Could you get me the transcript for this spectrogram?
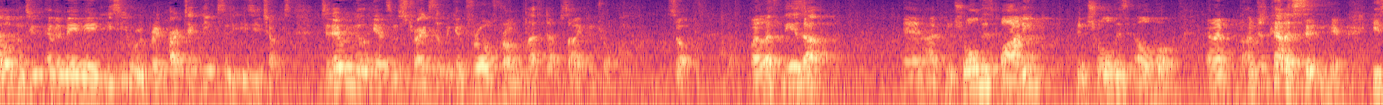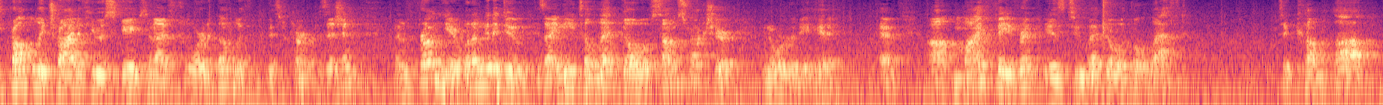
welcome to MMA Made Easy, where we break hard techniques into easy chunks. Today we're looking at some strikes that we can throw from left up side control. So, my left knee is up, and I've controlled his body, controlled his elbow, and I'm, I'm just kind of sitting here. He's probably tried a few escapes and I've thwarted them with this current position. And from here, what I'm going to do is I need to let go of some structure in order to hit it. Okay? Uh, my favorite is to let go with the left, to come up,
